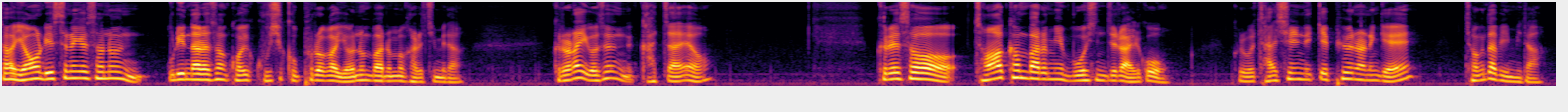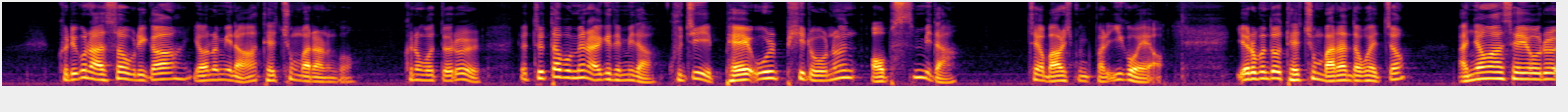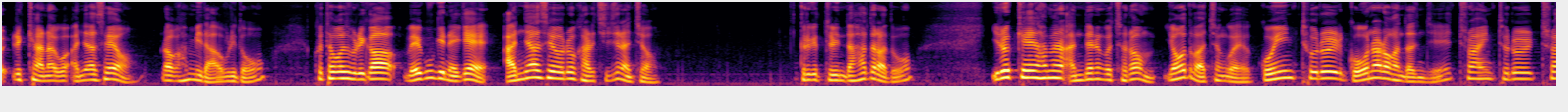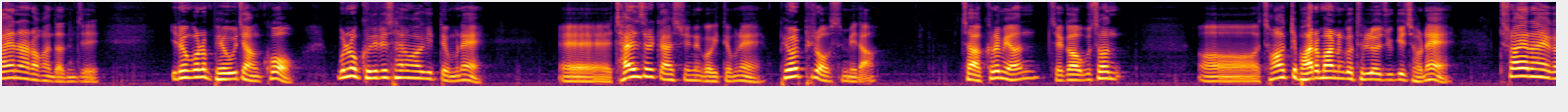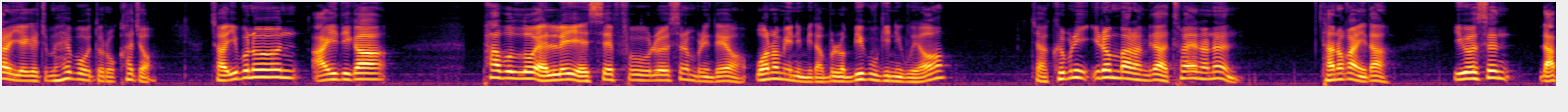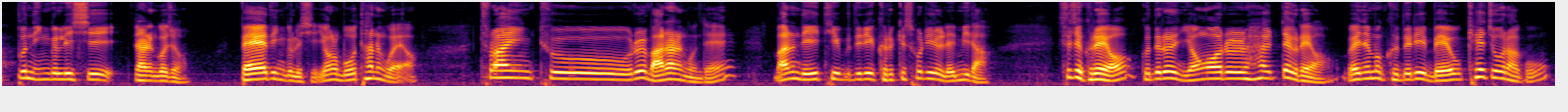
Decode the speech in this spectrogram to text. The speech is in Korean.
자, 영어 리스닝에서는 우리나라에선 거의 99%가 여는 발음을 가르칩니다. 그러나 이것은 가짜예요. 그래서 정확한 발음이 무엇인지를 알고 그리고 자신 있게 표현하는 게 정답입니다. 그리고 나서 우리가 연음이나 대충 말하는 거 그런 것들을 듣다 보면 알게 됩니다. 굳이 배울 필요는 없습니다. 제가 말하고 싶은 게 바로 이거예요. 여러분도 대충 말한다고 했죠? 안녕하세요를 이렇게 안 하고 안녕하세요라고 합니다. 우리도 그렇다고 해서 우리가 외국인에게 안녕하세요를 가르치진 않죠. 그렇게 들린다 하더라도 이렇게 하면 안 되는 것처럼 영어도 마찬 거예요. going to를 go나라고 한다든지 trying to를 try나라고 한다든지 이런 거는 배우지 않고 물론 그들이 사용하기 때문에 에, 자연스럽게 할 수 있는 거기 때문에 배울 필요 없습니다. 자 그러면 제가 우선 어, 정확히 발음하는 거 들려주기 전에 트라이나에 관한 이야기를 좀 해보도록 하죠. 자 이분은 아이디가 파블로 LASF를 쓰는 분인데요. 원어민입니다. 물론 미국인이고요. 자, 그분이 이런 말을 합니다. 트라이너는 단어가 아니다. 이것은 나쁜 잉글리시라는 거죠. bad English. 영어를 못하는 거예요. trying to를 말하는 건데 많은 네이티브들이 그렇게 소리를 냅니다. 실제 그래요. 그들은 영어를 할 때 그래요. 왜냐면 그들이 매우 캐주얼하고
